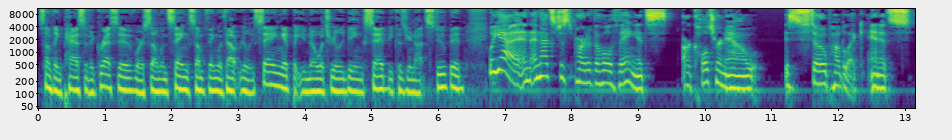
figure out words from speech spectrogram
something passive aggressive where someone's saying something without really saying it, but you know what's really being said because you're not stupid. Well, yeah. And, and that's just just part of the whole thing. It's our culture now is so public and it's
